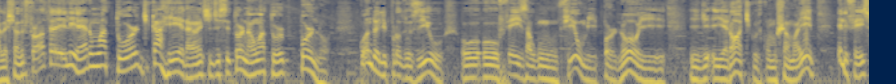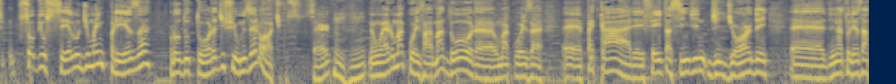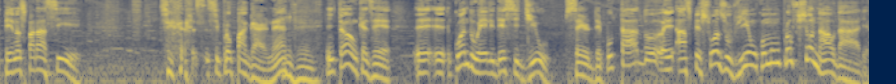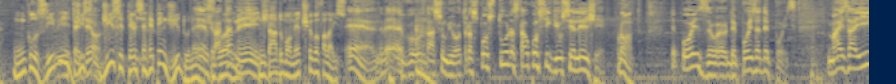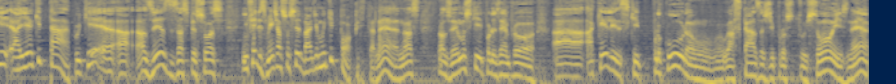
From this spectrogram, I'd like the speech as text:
Alexandre Frota, ele era um ator de carreira antes de se tornar um ator pornô quando ele produziu ou, ou fez algum filme pornô e, e, e, erótico, como chama aí, ele fez sob o selo de uma empresa produtora de filmes eróticos, certo? Uhum. Não era uma coisa amadora, uma coisa é, precária e feita assim de, de, de ordem, é, de natureza apenas para se se, se propagar, né? Uhum. Então, quer dizer, quando ele decidiu ser deputado, as pessoas o viam como um profissional da área. Inclusive, disse, disse, ter se arrependido, né? Exatamente. Chegou, em dado momento chegou a falar isso. É, é vou assumir outras posturas, tal, conseguiu se eleger. Pronto depois, depois é depois. Mas aí, aí é que tá, porque é, a, às vezes as pessoas, infelizmente a sociedade é muito hipócrita, né? Nós, nós vemos que, por exemplo, a, aqueles que procuram as casas de prostituições, né?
